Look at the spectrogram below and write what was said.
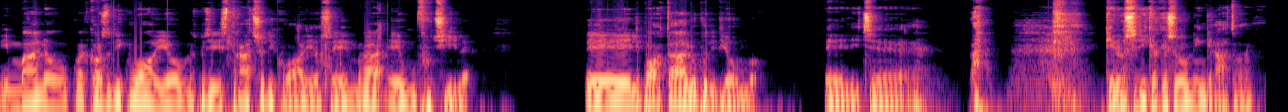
in mano qualcosa di cuoio, una specie di straccio di cuoio sembra, e un fucile. E li porta a lupo di piombo. E dice... "Ah, che non si dica che sono un ingrato, eh.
